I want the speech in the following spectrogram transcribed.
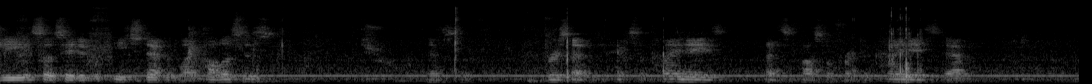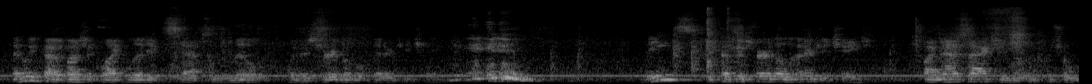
G associated with each step of glycolysis. That's the first step is hexokinase, that's the phosphofructokinase step. Then we've got a bunch of glycolytic steps in the middle where there's very little energy change. These, because there's very little energy change, by mass action, you can push them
